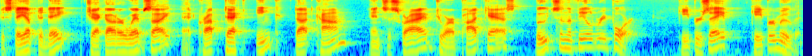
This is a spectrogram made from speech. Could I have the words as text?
To stay up to date, check out our website at croptechinc.com and subscribe to our podcast, Boots in the Field Report. Keep her safe, keep her moving.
